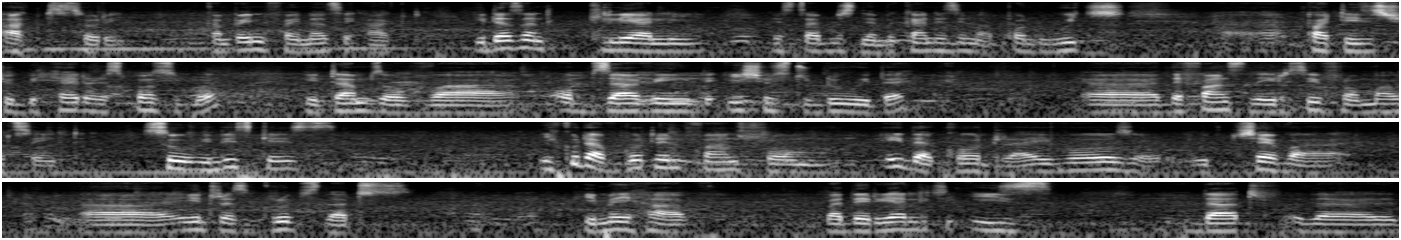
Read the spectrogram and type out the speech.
act. Sorry, campaign financing act. It doesn't clearly establish the mechanism upon which uh, parties should be held responsible in terms of uh, observing the issues to do with the uh, the funds they receive from outside. So in this case, he could have gotten funds from either CORD rivals or whichever uh, interest groups that he may have. But the reality is that the,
